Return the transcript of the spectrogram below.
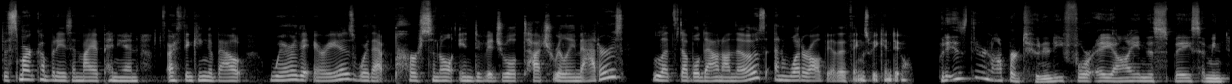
the smart companies, in my opinion, are thinking about where are the areas where that personal individual touch really matters. Let's double down on those. And what are all the other things we can do? But is there an opportunity for AI in this space? I mean,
